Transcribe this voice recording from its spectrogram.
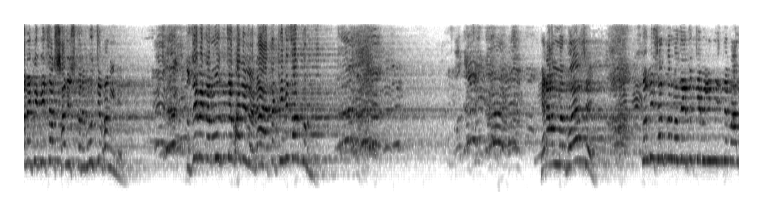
অনেকে বিচার সালিশ করে মুচে পানি নেই তো যে বেটা মুচে পানি লয় না, তা কি বিচার করবে? হেরা আল্লাহর ভয় আছে? তো বিচার করব যে তুই টেবিলের নিচে মাল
